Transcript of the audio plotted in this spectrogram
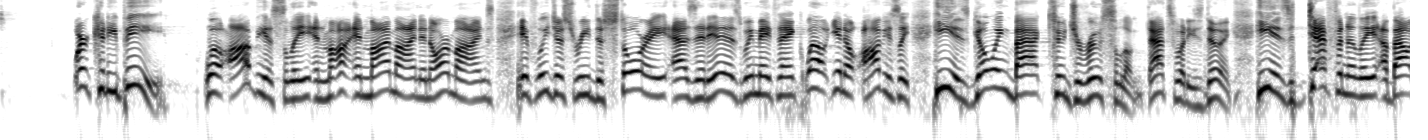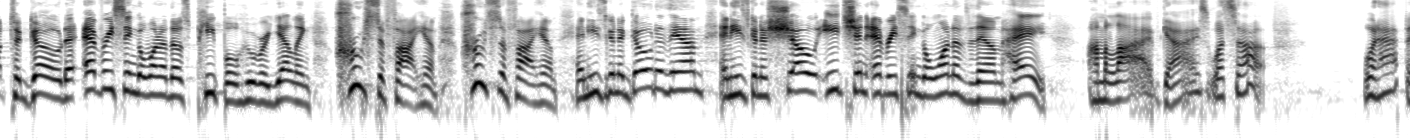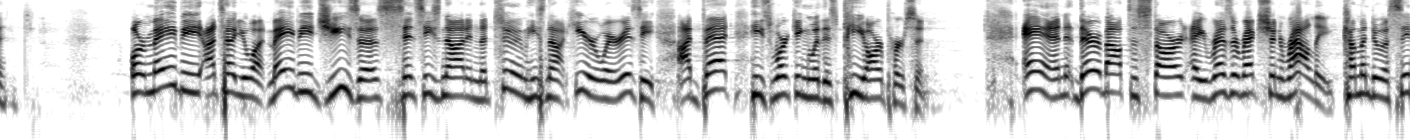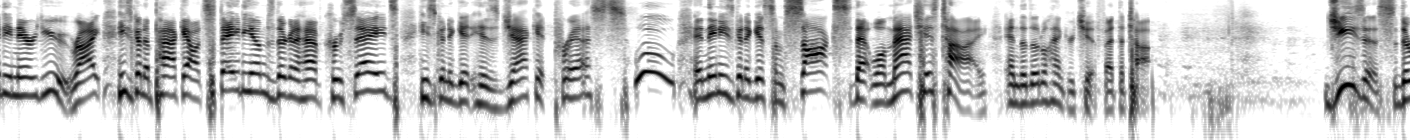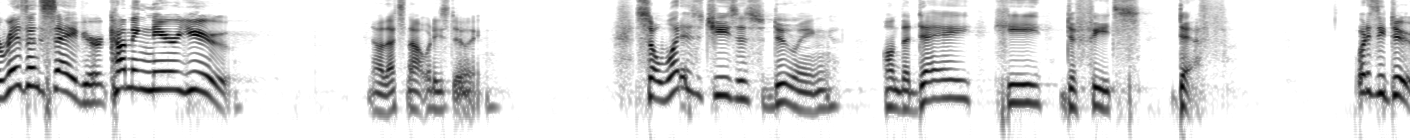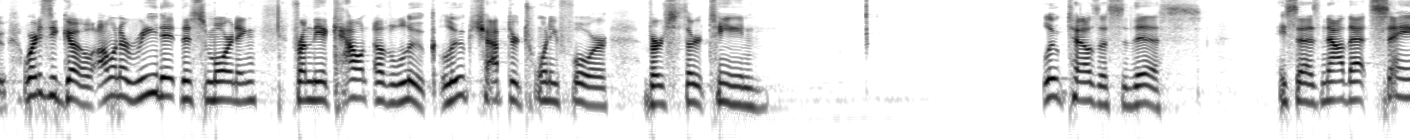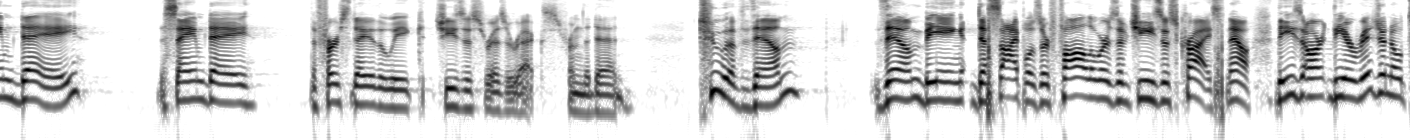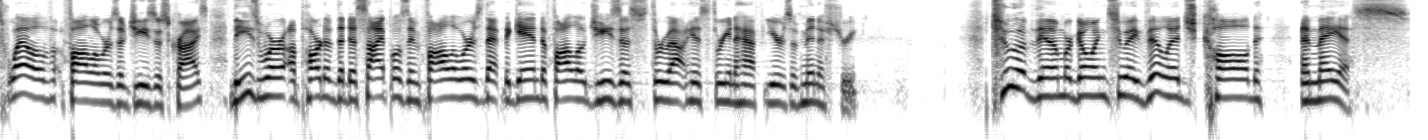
Where could he be? Well, obviously, in my, in my mind, in our minds, if we just read the story as it is, we may think, well, you know, obviously, he is going back to Jerusalem. That's what he's doing. He is definitely about to go to every single one of those people who were yelling, crucify him, crucify him. And he's going to go to them and he's going to show each and every single one of them, hey, I'm alive, guys. What's up? What happened? Or maybe, I tell you what, maybe Jesus, since he's not in the tomb, he's not here, where is he? I bet he's working with his PR person. And they're about to start a resurrection rally coming to a city near you, right? He's going to pack out stadiums. They're going to have crusades. He's going to get his jacket pressed. Woo! And then he's going to get some socks that will match his tie and the little handkerchief at the top. Jesus, the risen Savior, coming near you. No, that's not what he's doing. So, what is Jesus doing on the day he defeats death? What does he do? Where does he go? I want to read it this morning from the account of Luke. Luke chapter 24, verse 13. Luke tells us this. He says, Now that same day, the same day the first day of the week, Jesus resurrects from the dead. Two of them, them being disciples or followers of Jesus Christ. Now, these aren't the original 12 followers of Jesus Christ. These were a part of the disciples and followers that began to follow Jesus throughout his three and a half years of ministry. Two of them were going to a village called Emmaus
